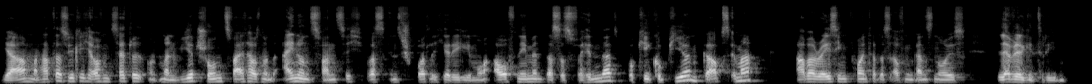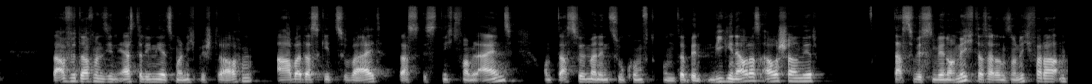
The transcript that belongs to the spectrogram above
ja, man hat das wirklich auf dem Zettel und man wird schon 2021 was ins sportliche Reglement aufnehmen, das das verhindert. Okay, kopieren gab es immer, aber Racing Point hat das auf ein ganz neues Level getrieben. Dafür darf man sie in erster Linie jetzt mal nicht bestrafen, aber das geht zu weit. Das ist nicht Formel 1 und das will man in Zukunft unterbinden. Wie genau das ausschauen wird, das wissen wir noch nicht, das hat uns noch nicht verraten,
